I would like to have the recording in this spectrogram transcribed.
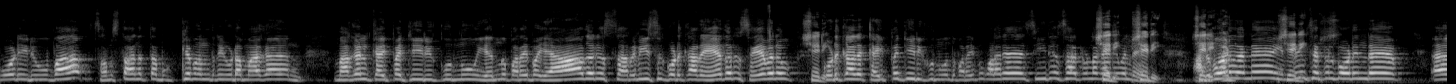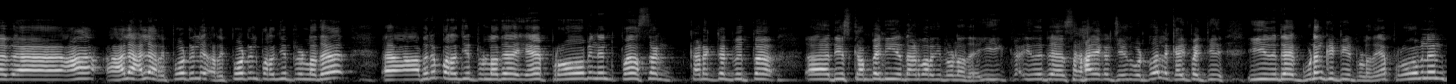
കോടി രൂപ സംസ്ഥാനത്തെ മുഖ്യമന്ത്രിയുടെ മകൻ മകൾ കൈപ്പറ്റിയിരിക്കുന്നു എന്ന് പറയുമ്പോൾ യാതൊരു സർവീസും കൊടുക്കാതെ ഏതൊരു സേവനവും കൊടുക്കാതെ കൈപ്പറ്റിയിരിക്കുന്നു എന്ന് പറയുമ്പോൾ വളരെ സീരിയസ് ആയിട്ടുള്ള കാര്യമല്ലേ. അതുപോലെ തന്നെ. ഇന്ത്യൻ സെൻട്രൽ ബോർഡിന്റെ അല്ല അല്ല റിപ്പോർട്ടിൽ റിപ്പോർട്ടിൽ പറഞ്ഞിട്ടുള്ളത് അവരും പറഞ്ഞിട്ടുള്ളത് a prominent person connected with these company എന്നാണ് പറഞ്ഞിട്ടുള്ളത്. ഈ ഇതിന്റെ സഹായങ്ങൾ ചെയ്തു കൊടുത്തത് അല്ല കൈപ്പറ്റി ഈ ഇതിന്റെ ഗുണം കിട്ടിയിട്ടുള്ളത്. A prominent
